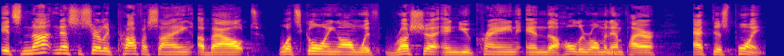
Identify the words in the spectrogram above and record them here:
it's not necessarily prophesying about what's going on with Russia and Ukraine and the Holy Roman Empire at this point.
